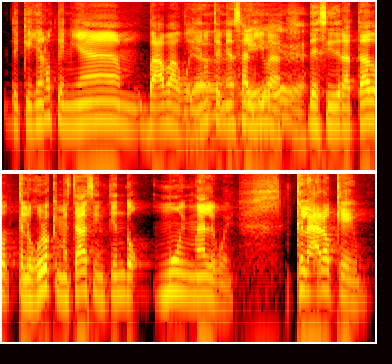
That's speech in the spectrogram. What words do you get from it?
de que ya no tenía baba, güey, ya, Ya, no tenía saliva, deshidratado. Te lo juro que me estaba sintiendo muy mal, güey. Claro que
